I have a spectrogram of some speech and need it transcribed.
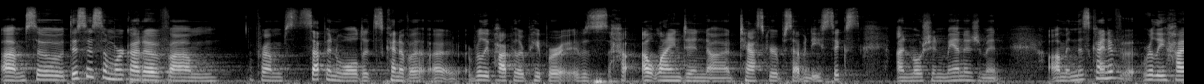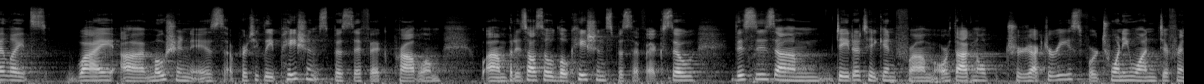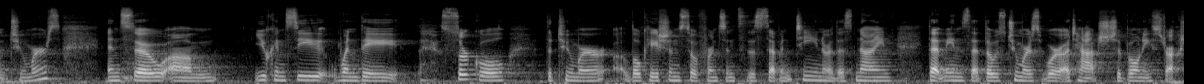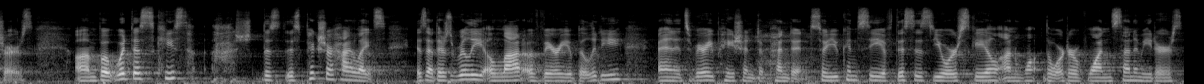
Um, so this is some work out of um, from Seppenwoolde. It's kind of a, a, really popular paper. It was outlined in uh, Task Group 76 on motion management. Um, and this kind of really highlights why uh, motion is a particularly patient-specific problem, um, but it's also location-specific. So this is um, data taken from orthogonal trajectories for 21 different tumors. And so um, you can see when they circle the tumor location. So for instance, this 17 or this 9, that means that those tumors were attached to bony structures. Um, but what this case, this, this picture highlights is that there's really a lot of variability and it's very patient dependent. So you can see if this is your scale on one, the order of one centimeters,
